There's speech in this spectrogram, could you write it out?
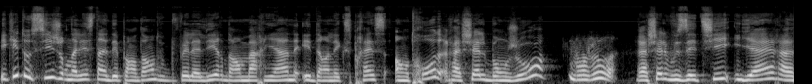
et qui est aussi journaliste indépendante. Vous pouvez la lire dans Marianne et dans l'Express, entre autres. Rachel, bonjour. Bonjour. Rachel, vous étiez hier, à,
